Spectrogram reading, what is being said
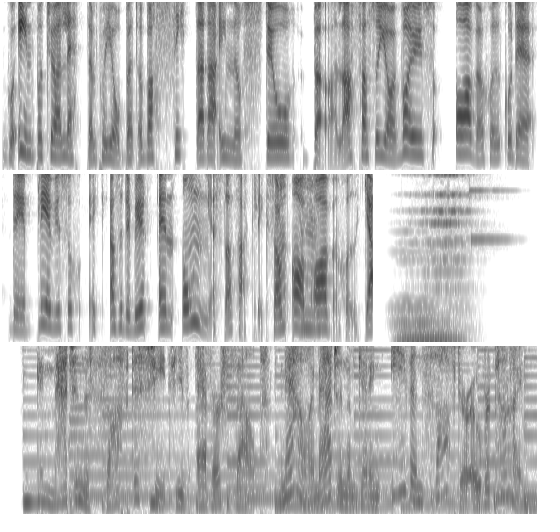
gå in på toaletten på jobbet och bara sitta där inne och storböla. För alltså jag var ju så avundsjuk och det, det blev ju så, alltså det blev en ångestattack liksom av avundsjuka. Imagine the softest sheets you've ever felt. Now imagine them getting even softer over time.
